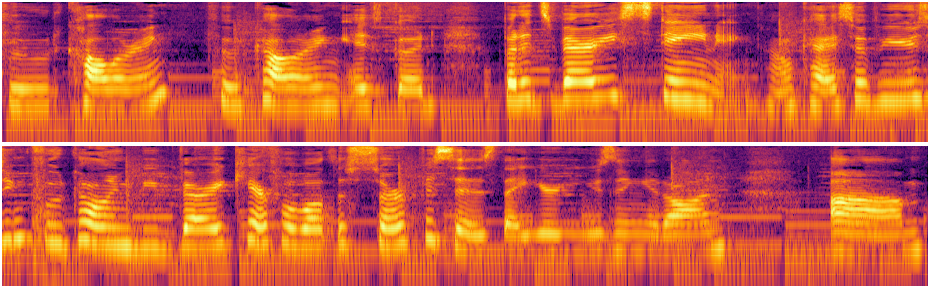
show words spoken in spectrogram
food coloring. Food coloring is good, but it's very staining, okay? So if you're using food coloring, be very careful about the surfaces that you're using it on. Um,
